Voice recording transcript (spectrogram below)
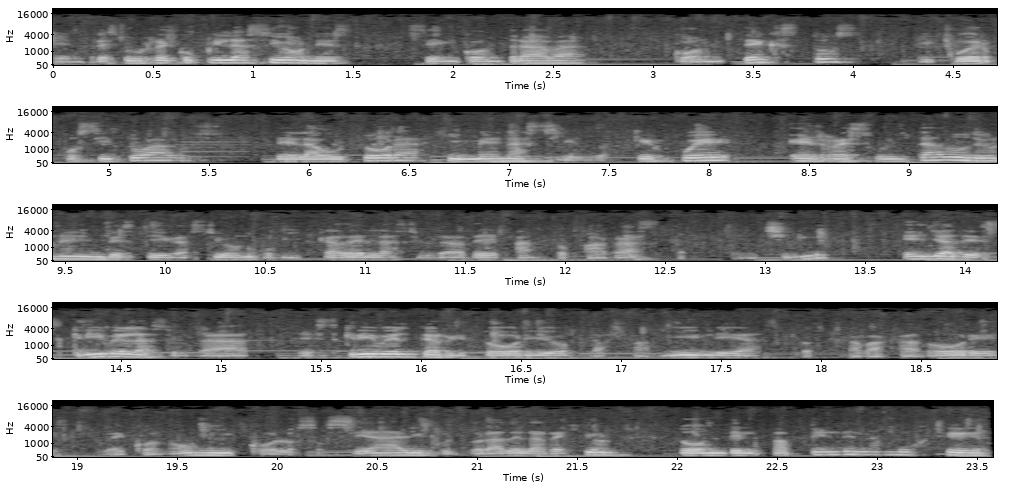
que entre sus recopilaciones se encontraba Contextos y Cuerpos Situados, de la autora Jimena Silva, que fue el resultado de una investigación ubicada en la ciudad de Antofagasta, en Chile, ella describe la ciudad, describe el territorio, las familias, los trabajadores, lo económico, lo social y cultural de la región, donde el papel de la mujer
